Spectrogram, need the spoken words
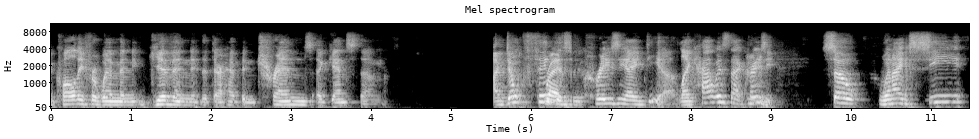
equality for women given that there have been trends against them. I don't think Right. is a crazy idea. Like how is that mm-hmm. crazy? So when I see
